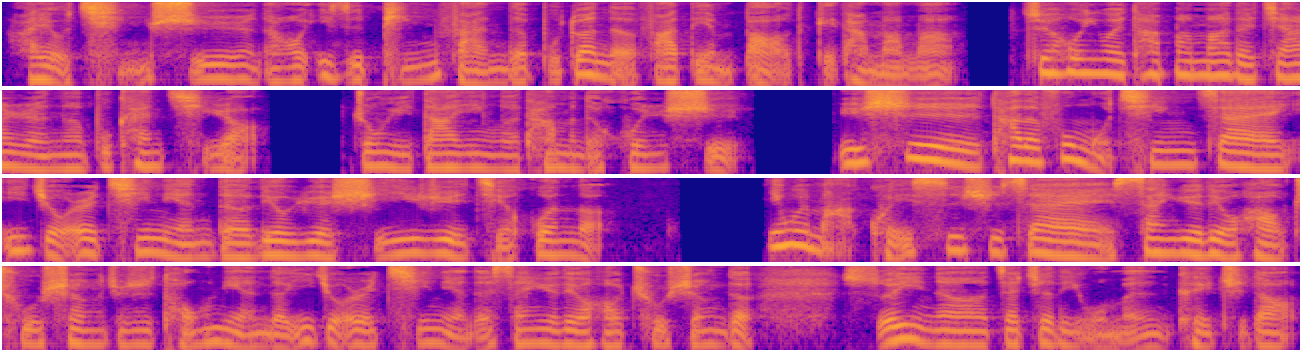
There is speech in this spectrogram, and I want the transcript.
还有情诗，然后一直频繁的不断的发电报给他妈妈。最后因为他妈妈的家人呢不堪其扰，终于答应了他们的婚事。于是，他的父母亲在一九二七年的六月十一日结婚了。因为马奎斯是在三月六号出生，就是同年的一九二七年的三月六号出生的，所以呢，在这里我们可以知道，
